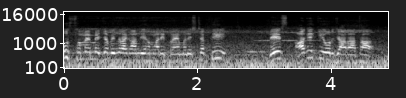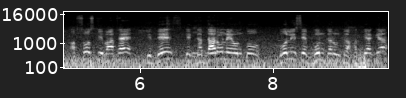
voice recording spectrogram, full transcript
उस समय में जब इंदिरा गांधी हमारी प्राइम मिनिस्टर थी, देश आगे की ओर जा रहा था। अफसोस की बात है कि देश के गद्दारों ने उनको गोली से भून कर उनका हत्या किया।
